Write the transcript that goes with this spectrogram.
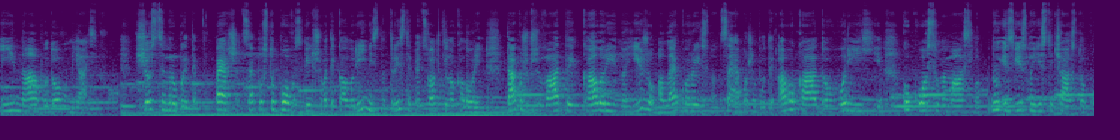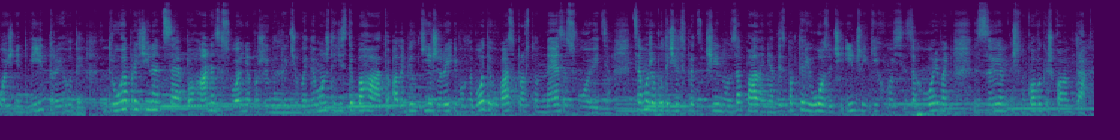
і на будову м'язів. Що з цим робити? Перше, це поступово збільшувати калорійність на 300-500 кілокалорій. Також вживати калорійну їжу, але корисно. Це може бути авокадо, горіхи, кокосове масло. Ну і звісно, їсти часто кожні 2-3 години. Друга причина це погане засвоєння поживних речовин. Ви можете їсти багато, але білки, жири і вуглеводи у вас просто не засвоюються. Це може бути через причину запалення, дисбактеріозу чи інших якихось захворювань з шлунково-кишковим трактом.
